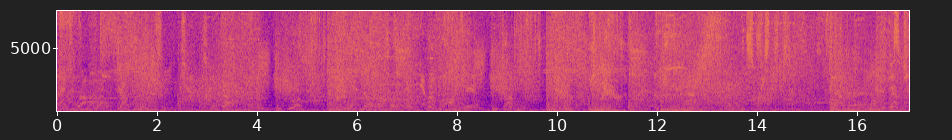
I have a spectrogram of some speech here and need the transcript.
Let's rock. Let's spice this. This is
